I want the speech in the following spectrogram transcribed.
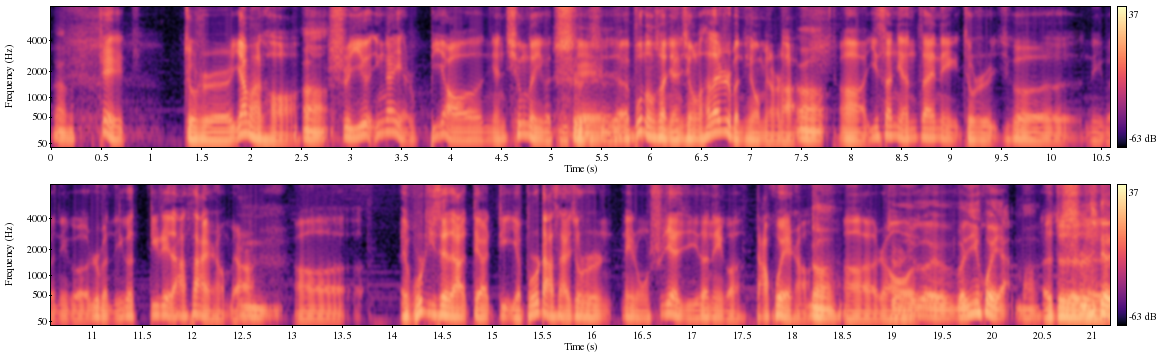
嗯这就是亚麻头啊是一个应该也是比较年轻的一个 DJ，不能算年轻了，他在日本挺有名的啊，啊。一三年在那就是一个那个那个日本的一个 DJ 大赛上边啊，也不是 DC 大大也不是大赛，就是那种世界级的那个大会上嗯，啊，然后一个文艺汇演嘛，呃对对对世界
